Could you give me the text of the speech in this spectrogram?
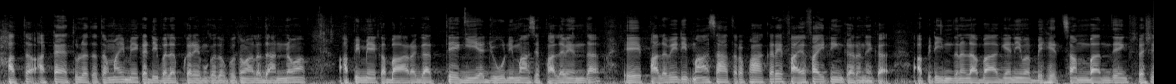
හත අට ඇතුළත තමයි මේක ඩිවලප් කරේමක ඔබතුමාල දන්නවා අපි මේක බාරගත්තේ ගිය ජූනි මාස පලවෙද ඒ පලවිඩි මාස හතර පාකරේ ෆයි ෆයිටිං කරන එක. අපිට ඉන්දන ලබා ගැනීම බෙහෙත් සම්බන්ධයෙන් ස්පේෂ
